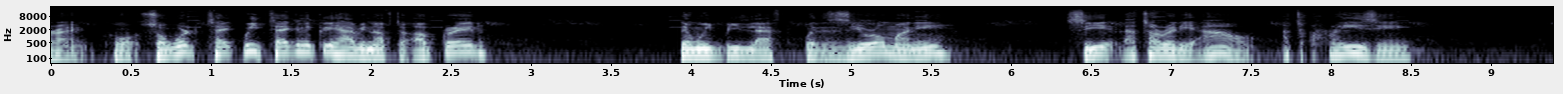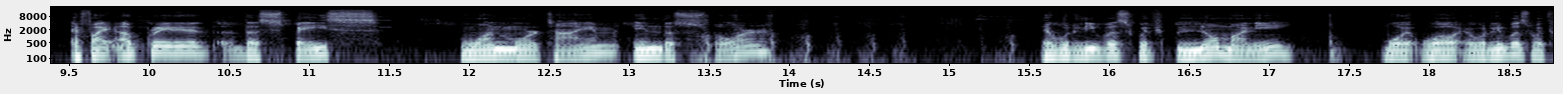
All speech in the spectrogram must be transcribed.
right, cool. So we're te we technically have enough to upgrade. Then we'd be left with zero money. See, that's already out. That's crazy. If I upgraded the space one more time in the store, it would leave us with no money well, it would leave us with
